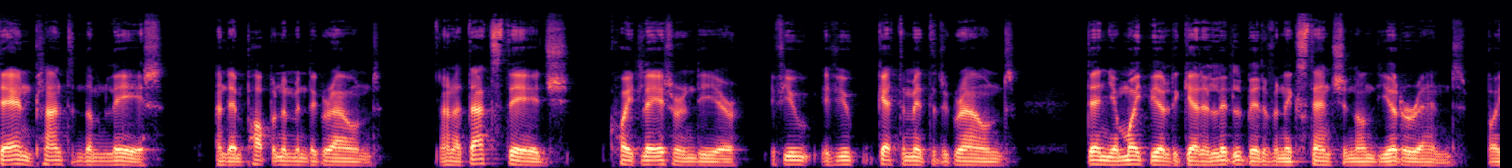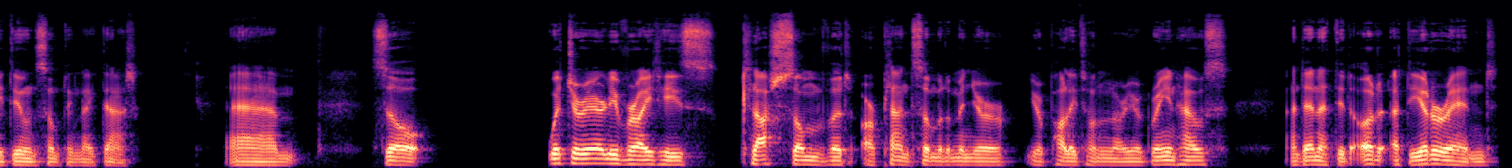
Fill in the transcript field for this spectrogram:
then planting them late and then popping them in the ground. And at that stage, quite later in the year, if you if you get them into the ground, then you might be able to get a little bit of an extension on the other end by doing something like that. Um, so with your early varieties, cloche some of it or plant some of them in your your polytunnel or your greenhouse, and then at the other at the other end,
